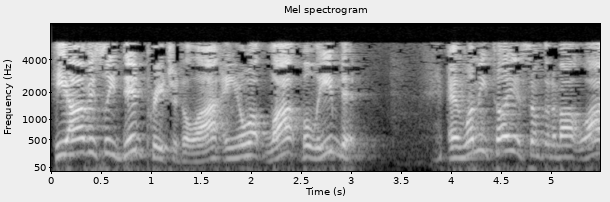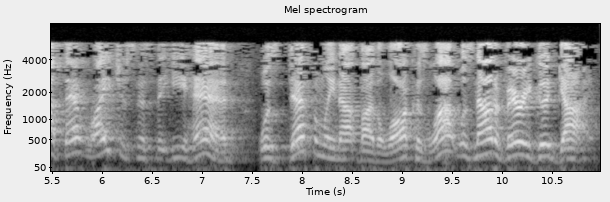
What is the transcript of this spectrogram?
He obviously did preach it to Lot, and you know what? Lot believed it. And let me tell you something about Lot. That righteousness that he had was definitely not by the law, because Lot was not a very good guy.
